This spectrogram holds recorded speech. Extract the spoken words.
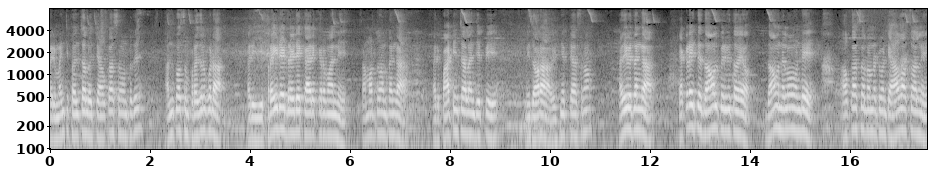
మరి మంచి ఫలితాలు వచ్చే అవకాశం ఉంటుంది. అందుకోసం ప్రజలు కూడా మరి ఈ ఫ్రైడే డ్రైడే కార్యక్రమాన్ని సమర్థవంతంగా మరి పాటించాలని చెప్పి మీ ద్వారా విజ్ఞప్తి చేస్తున్నాం. అదేవిధంగా ఎక్కడైతే దోమలు పెరుగుతాయో దోమ నిల్వ ఉండే అవకాశాలు ఉన్నటువంటి ఆవాసాలని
